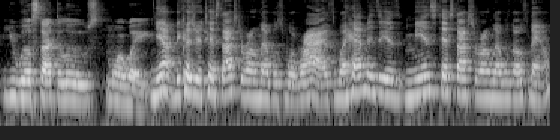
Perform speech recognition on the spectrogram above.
you will start to lose more weight. Yeah, because your testosterone levels will rise. What happens is men's testosterone level goes down.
